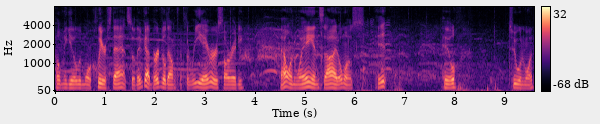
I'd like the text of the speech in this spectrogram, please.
help me get a little more clear stats. So they've got Birdville down for three errors already. That one way inside, almost hit Hill. Two and one.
